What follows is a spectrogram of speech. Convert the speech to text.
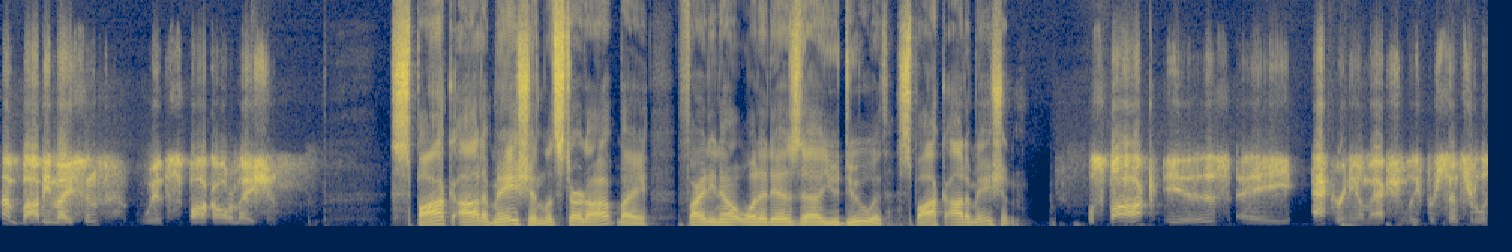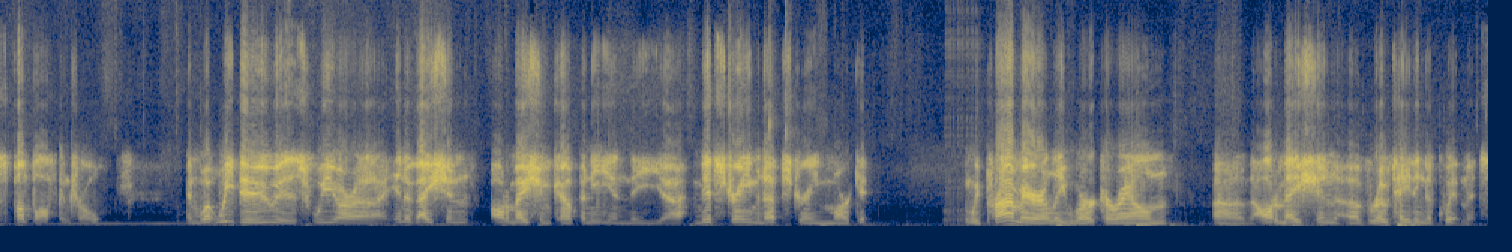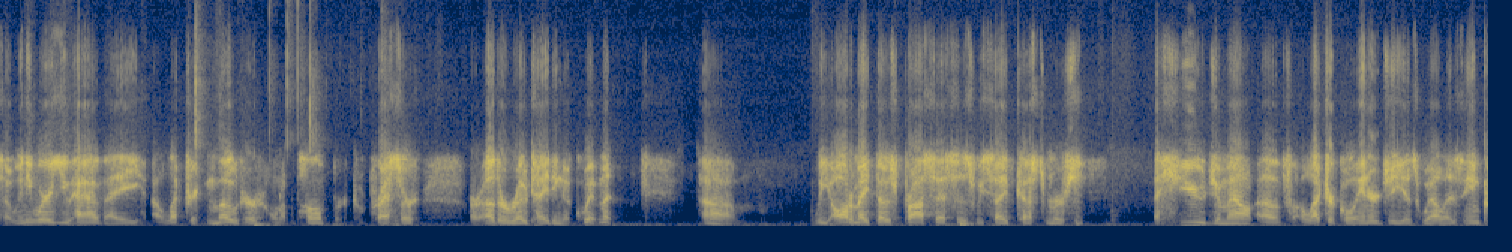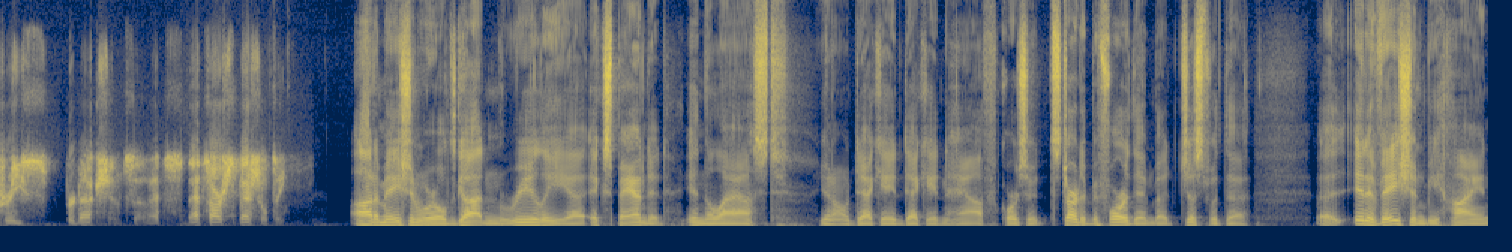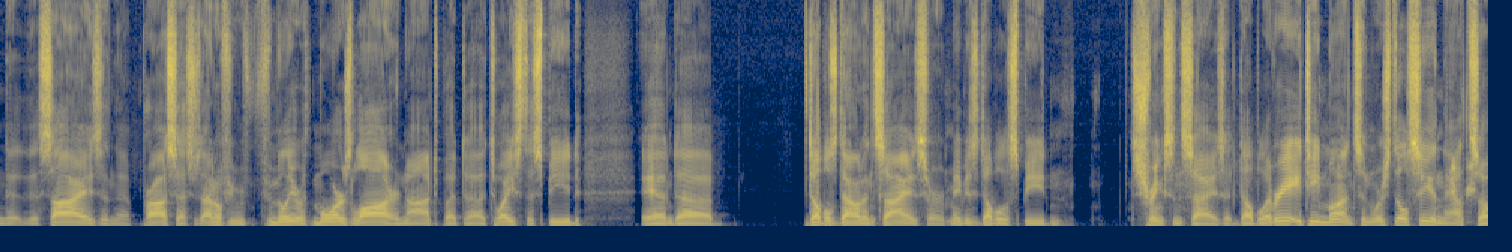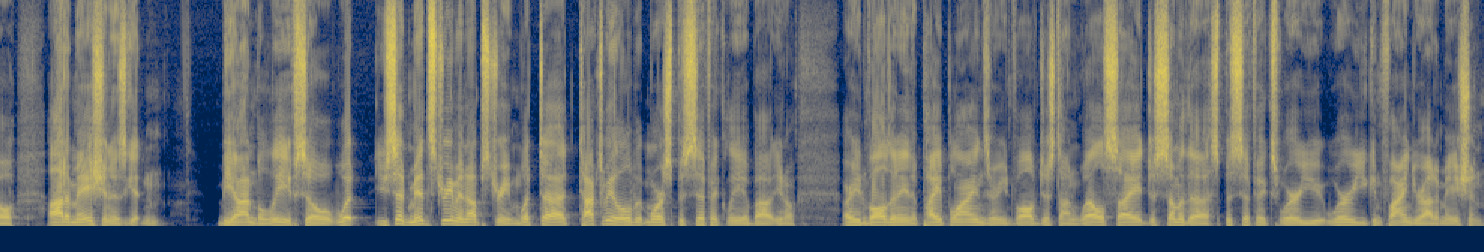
I'm Bobby Mason with SPOC Automation. SPOC Automation. Let's start off by finding out what it is uh, you do with SPOC Automation. Well, SPOC is a acronym actually for sensorless pump off control. And what we do is we are an innovation automation company in the uh, midstream and upstream market. We primarily work around uh, the automation of rotating equipment. So anywhere you have a electric motor on a pump or compressor or other rotating equipment, um, we automate those processes. We save customers a huge amount of electrical energy as well as increase production. So that's that's our specialty. Automation world's gotten really uh, expanded in the last you know decade, decade and a half. Of course, it started before then, but just with the uh, innovation behind the, size and the processors. I don't know if you're familiar with Moore's law or not, but uh, twice the speed and uh, doubles down in size, or maybe it's double the speed and shrinks in size at double every 18 months, and we're still seeing that. So automation is getting beyond belief. So what you said midstream and upstream. What uh, talk to me a little bit more specifically about you know. Are you involved in any of the pipelines? Are you involved just on well site? Just some of the specifics where you where you can find your automation.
